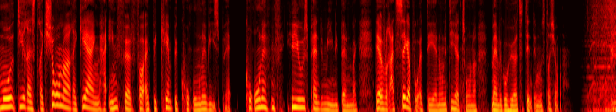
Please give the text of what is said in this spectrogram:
mod de restriktioner, regeringen har indført for at bekæmpe coronavirus coronaviruspandemien i Danmark. Det er jeg jo ret sikker på, at det er nogle af de her toner, man vil kunne høre til den demonstration. Vi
